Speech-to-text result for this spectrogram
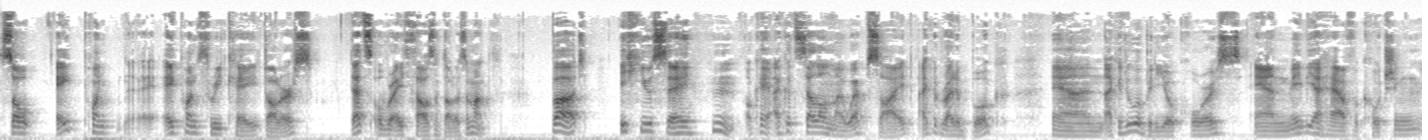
So 8.3k dollars, that's over $8,000 a month. But if you say, hmm, okay, I could sell on my website, I could write a book, and I could do a video course, and maybe I have a coaching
